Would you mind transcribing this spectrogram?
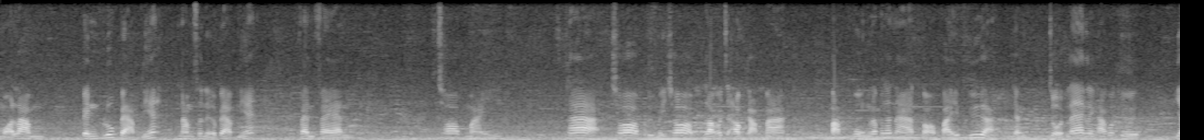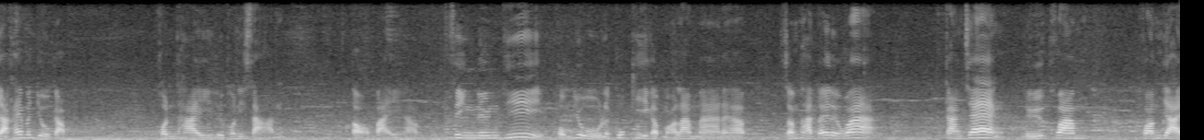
หมอลำเป็นรูปแบบเนี้ยนำเสนอแบบเนี้ยแฟนๆ ชอบไหม ถ้าชอบหรือไม่ชอบ เราก็จะเอากลับมาปรับปรุงและพัฒนาต่อไปเพื่ออย่างโจทย์แรกเลยครับ ก็คืออยากให้มันอยู่กับคนไทยหรือคนอีสานต่อไปครับ สิ่งหนึ่งที่ผมอยู่และคุกคีกับหมอลำมานะครับ สัมผัสได้เลยว่าการแจ้งหรือความความใหญ่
